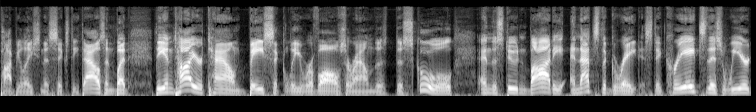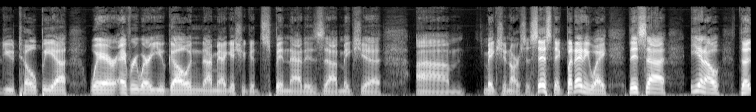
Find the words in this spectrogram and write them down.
population of 60,000, but the entire town basically revolves around the, the school and the student body, and that's the greatest. It creates this weird utopia where everywhere you go, and I mean, I guess you could spin that as uh, makes you. Um, makes you narcissistic. But anyway, this uh, you know the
